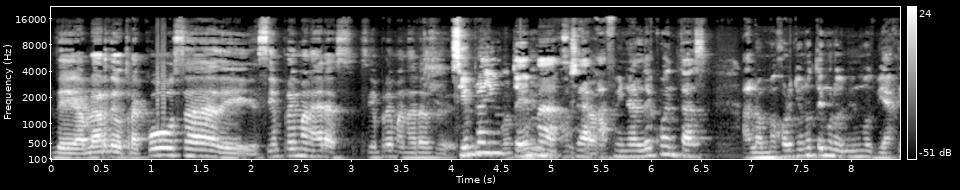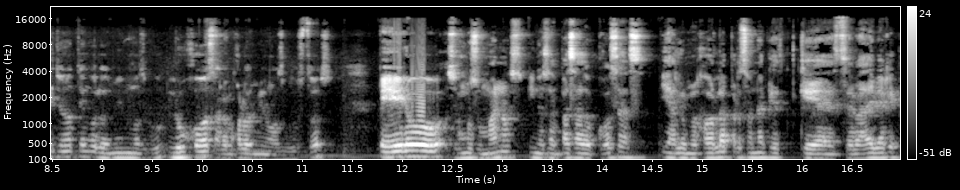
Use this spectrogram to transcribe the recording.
de hablar de otra cosa, de siempre hay maneras, siempre hay maneras de... Siempre hay un tema, o sea, a final de cuentas, a lo mejor yo no tengo los mismos viajes, yo no tengo los mismos lujos, a lo mejor los mismos gustos, pero somos humanos y nos han pasado cosas. Y a lo mejor la persona que, que se va de viaje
